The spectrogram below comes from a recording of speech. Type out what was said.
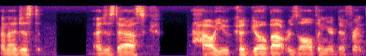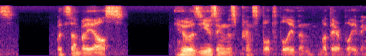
And I just, I just ask how you could go about resolving your difference with somebody else who is using this principle to believe in what they're believing.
